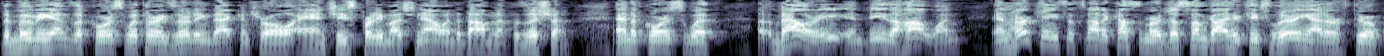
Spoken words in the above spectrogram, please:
the movie ends, of course, with her exerting that control, and she's pretty much now in the dominant position. And of course, with uh, Valerie in V the Hot One, in her case, it's not a customer, just some guy who keeps leering at her through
